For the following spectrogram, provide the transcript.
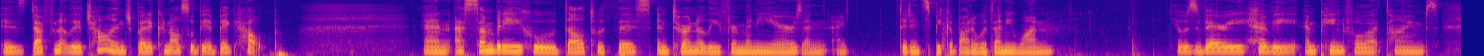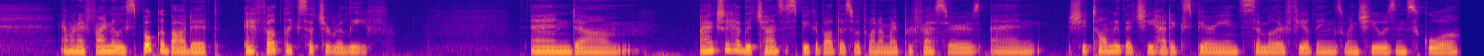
is definitely a challenge, but it can also be a big help. And as somebody who dealt with this internally for many years and I didn't speak about it with anyone, it was very heavy and painful at times. And when I finally spoke about it, it felt like such a relief. And um, I actually had the chance to speak about this with one of my professors, and she told me that she had experienced similar feelings when she was in school.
